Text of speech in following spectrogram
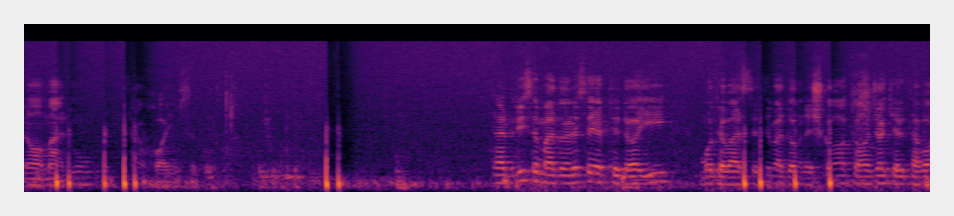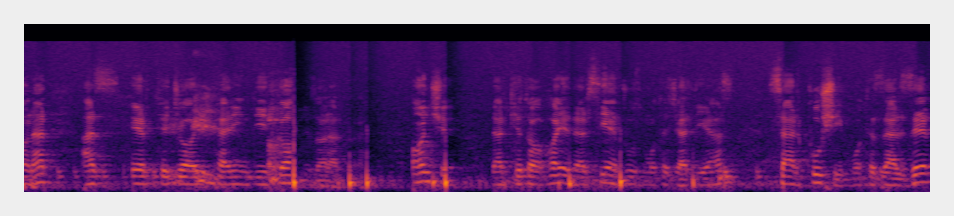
نامعلوم تن خواهیم سپرد. تدریس مدارس ابتدایی متوسطه و دانشگاه تا آنجا که تواند از ارتجایی ترین دیدگاه نظارت کند آنچه در کتاب های درسی امروز متجلی است سرپوشی متزلزل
